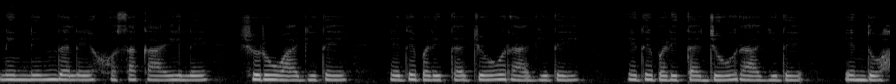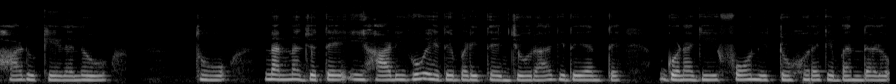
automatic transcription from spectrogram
ನಿನ್ನಿಂದಲೇ ಹೊಸ ಕಾಯಿಲೆ ಶುರುವಾಗಿದೆ ಎದೆ ಬಡಿತ ಜೋರಾಗಿದೆ ಎದೆ ಬಡಿತ ಜೋರಾಗಿದೆ ಎಂದು ಹಾಡು ಕೇಳಲು ತೂ, ನನ್ನ ಜೊತೆ ಈ ಹಾಡಿಗೂ ಎದೆ ಬಡಿತ ಜೋರಾಗಿದೆಯಂತೆ ಗೊಣಗಿ ಫೋನ್ ಇಟ್ಟು ಹೊರಗೆ ಬಂದಳು.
